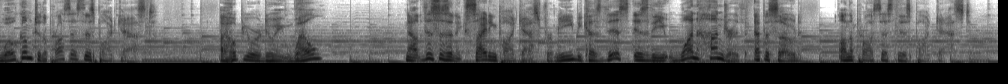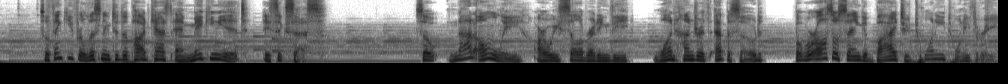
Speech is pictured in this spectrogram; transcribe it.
Welcome to the Process This podcast. I hope you are doing well. Now, this is an exciting podcast for me because this is the 100th episode on the Process This podcast. So, thank you for listening to the podcast and making it a success. So, not only are we celebrating the 100th episode, but we're also saying goodbye to 2023.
